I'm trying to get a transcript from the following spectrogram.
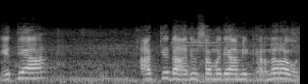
येत्या आठ ते दहा दिवसामध्ये आम्ही करणार आहोत.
